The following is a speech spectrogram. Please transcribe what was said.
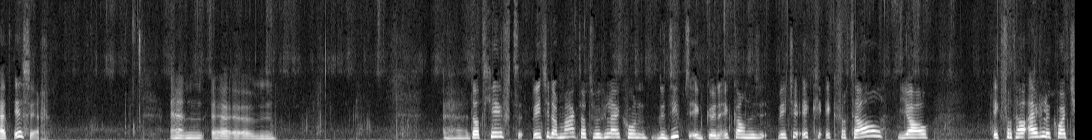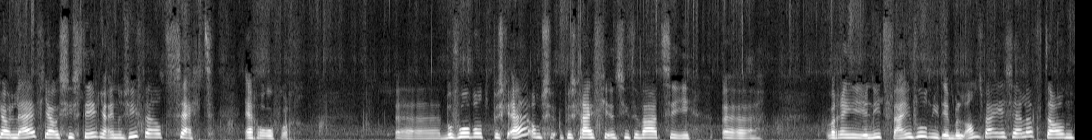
het is er. En uh, uh, dat geeft, weet je, dat maakt dat we gelijk gewoon de diepte in kunnen. Ik kan, weet je, ik, ik vertel jou, ik vertel eigenlijk wat jouw lijf, jouw systeem, jouw energieveld zegt erover. Uh, bijvoorbeeld beschrijf je een situatie uh, waarin je je niet fijn voelt, niet in balans bij jezelf, dan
